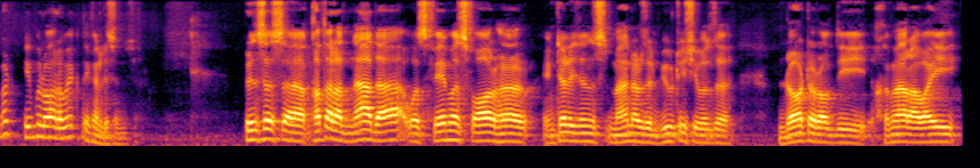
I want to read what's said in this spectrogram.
But people who are awake, they can listen. Princess uh, Qatr al Nada was famous for her intelligence, manners, and beauty. She was the daughter of the Khumarawayh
